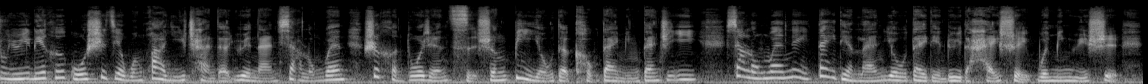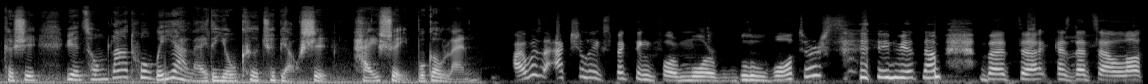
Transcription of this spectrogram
属于联合国世界文化遗产的越南下龙湾是很多人此生必游的口袋名单之一。下龙湾内带点蓝又带点绿的海水闻名于世，可是远从拉脱维亚来的游客却表示海水不够蓝。I was actually expecting for more blue waters in Vietnam, but because that's a lot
